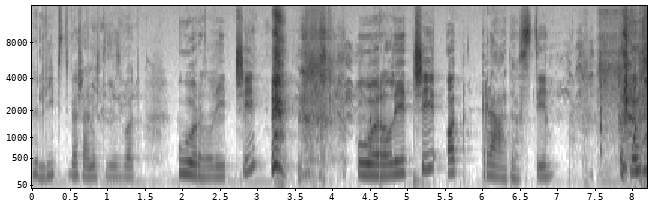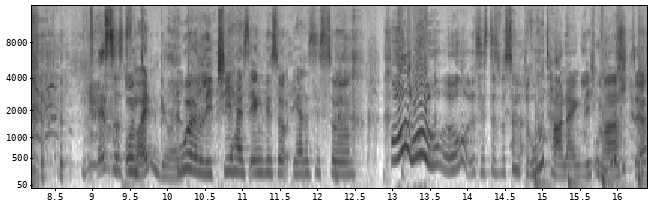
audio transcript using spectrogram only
Du liebst wahrscheinlich dieses Wort. Urlici. Urlici und Radosti. Und, Das ist und Freudengeheul. Urlici heißt irgendwie so, ja, das ist so. Das ist das, was so ein Truthahn eigentlich macht. Ja.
